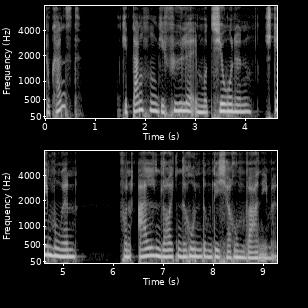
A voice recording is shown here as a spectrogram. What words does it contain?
Du kannst Gedanken, Gefühle, Emotionen, Stimmungen von allen Leuten rund um dich herum wahrnehmen.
